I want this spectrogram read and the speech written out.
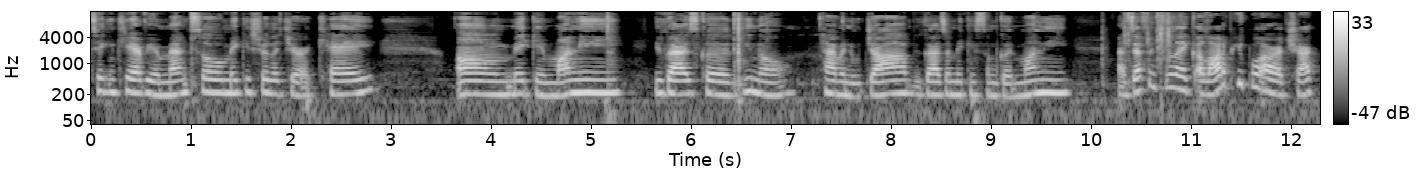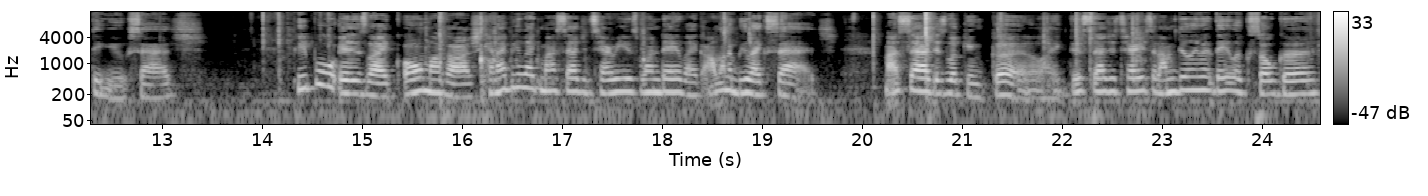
taking care of your mental, making sure that you're okay, um, making money. You guys could, you know, have a new job. You guys are making some good money. I definitely feel like a lot of people are attracted you, Sag. People is like, oh my gosh, can I be like my Sagittarius one day? Like, I want to be like Sag my Sag is looking good. Like this Sagittarius that I'm dealing with, they look so good.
